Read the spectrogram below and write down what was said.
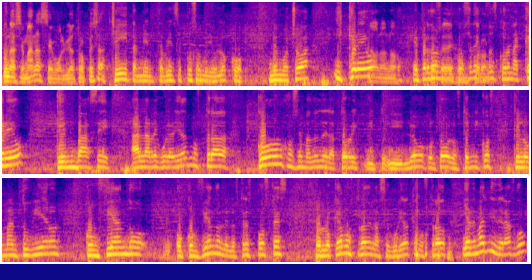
una semana se volvió a tropezar. Sí, también, también se puso medio loco Memo Ochoa. Y creo, No, no, no. eh, perdón, José José de Jesús Corona, creo que en base a la regularidad mostrada con José Manuel de la Torre y, y luego con todos los técnicos que lo mantuvieron confiando o confiándole los tres postes por lo que ha mostrado en la seguridad que ha mostrado y además liderazgo,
